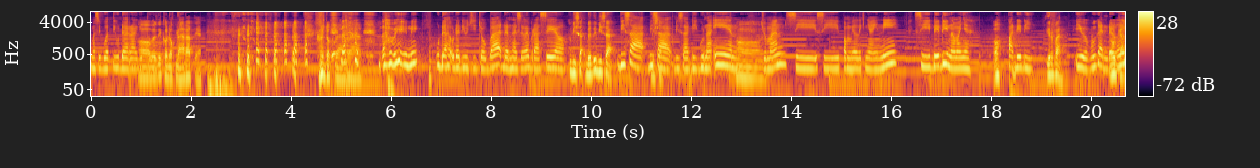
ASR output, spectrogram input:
masih buat di udara gitu. Oh berarti kodok darat ya? kodok darat. Tapi ini udah udah diuji coba dan hasilnya berhasil. Bisa berarti bisa. Bisa, bisa, bisa, digunain. Oh. Cuman si si pemiliknya ini si Dedi namanya. Oh. Pak Dedi. Irfan. Iya, bukan dong. Bukan.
